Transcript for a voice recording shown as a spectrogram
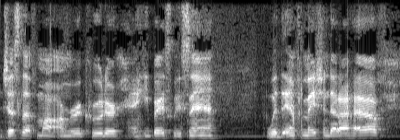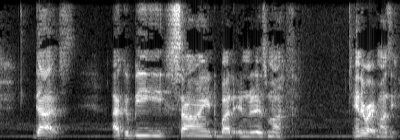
just left my army recruiter and he basically saying with the information that I have, guys, I could be signed by the end of this month. Ain't it right, Mozzie?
